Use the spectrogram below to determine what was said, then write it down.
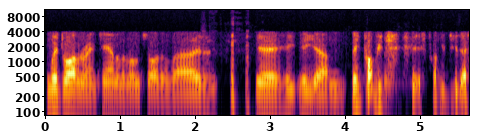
And we're driving around town on the wrong side of the road, and yeah, he he um he probably he probably did that.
